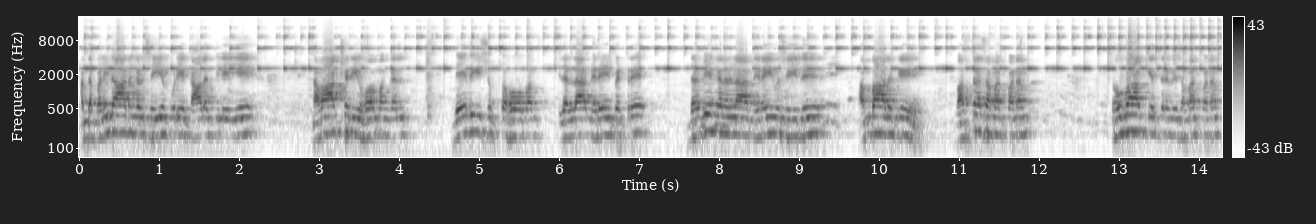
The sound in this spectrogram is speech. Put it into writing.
அந்த பலிதானங்கள் செய்யக்கூடிய காலத்திலேயே நவாட்சரி ஹோமங்கள் தேவி சுப்த ஹோமம் இதெல்லாம் நிறைவு பெற்று திரவியங்கள் எல்லாம் நிறைவு செய்து அம்பாளுக்கு வஸ்திர சமர்ப்பணம் சௌபாக்கிய திரவிய சமர்ப்பணம்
